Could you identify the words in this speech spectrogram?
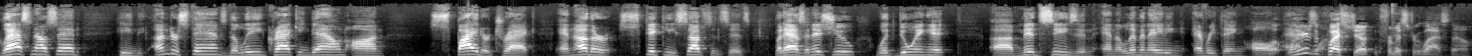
Glasnow said he understands the league cracking down on Spider Tack and other sticky substances, but has an issue with doing it uh, mid-season and eliminating everything all well, well here's once. a question for Mr. Glasnow.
